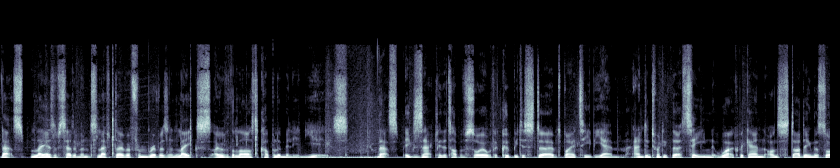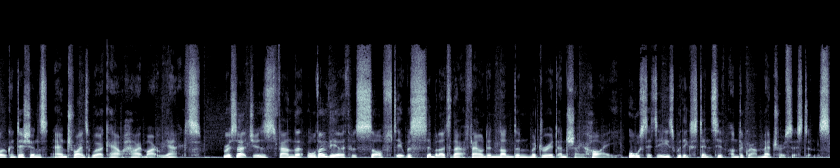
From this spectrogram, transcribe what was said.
That's layers of sediment left over from rivers and lakes over the last couple of million years. That's exactly the type of soil that could be disturbed by a TBM, and in 2013, work began on studying the soil conditions and trying to work out how it might react. Researchers found that although the Earth was soft, it was similar to that found in London, Madrid, and Shanghai, all cities with extensive underground metro systems.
